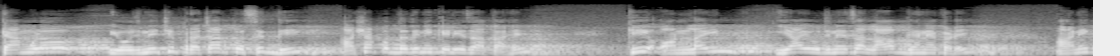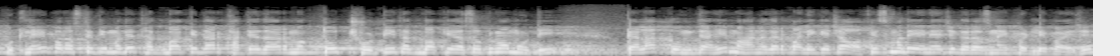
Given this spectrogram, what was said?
त्यामुळं योजनेची प्रचार प्रसिद्धी अशा पद्धतीने केली जात आहे की ऑनलाईन या योजनेचा लाभ घेण्याकडे आणि कुठल्याही परिस्थितीमध्ये थकबाकीदार खातेदार मग तो छोटी थकबाकी असो किंवा मोठी त्याला कोणत्याही महानगरपालिकेच्या ऑफिसमध्ये येण्याची गरज नाही पडली पाहिजे.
